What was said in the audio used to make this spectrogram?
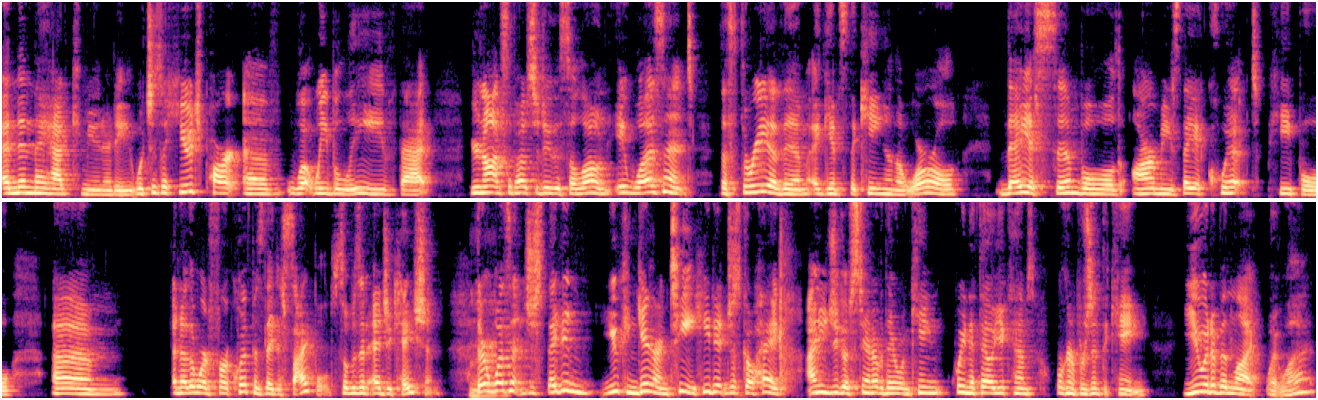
and then they had community, which is a huge part of what we believe that you're not supposed to do this alone. It wasn't the three of them against the king of the world. They assembled armies, they equipped people. Um, another word for equip is they discipled. So it was an education. There Mhm. wasn't just they didn't. You can guarantee he didn't just go, "Hey, I need you to go stand over there when King Queen Athaliah comes. We're going to present the king." You would have been like, "Wait, what?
